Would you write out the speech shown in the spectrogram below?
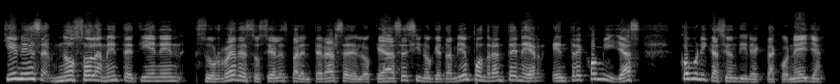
quienes no solamente tienen sus redes sociales para enterarse de lo que hace, sino que también podrán tener, entre comillas, comunicación directa con ella.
